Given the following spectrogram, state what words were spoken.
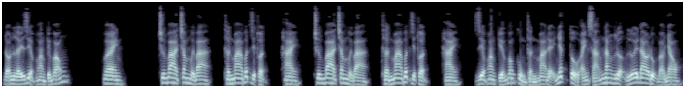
đón lấy diệp hoang kiếm võng. Vê anh chương ba trăm mười ba, thần ma bất diệt thuật, hai, chương ba trăm mười ba, thần ma bất diệt thuật, hai, diệp hoang kiếm vong cùng thần ma đệ nhất tổ ánh sáng năng lượng lưỡi đao đụng vào nhau,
